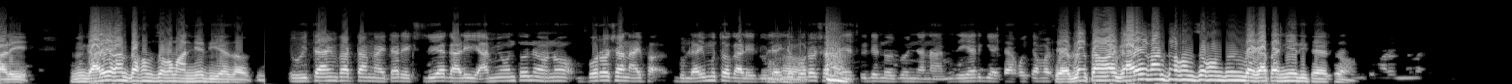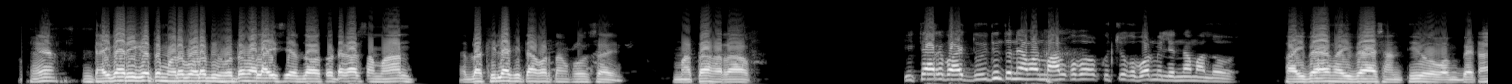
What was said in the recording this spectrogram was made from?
গাড়ি তুমি গাড়ি খানটা কমসে কম আনিয়ে দিয়া যাও তুমি ওইটা আমি পারতাম না এটা রিক্স লিয়া গাড়ি। আমি অন্ত হনো ভরসা নাই ডুলাই মতো গাড়ি ডুলাইলে। ভরসা নাই অ্যাক্সিডেন্ট হইব না না আমি ইয়ার গিয়া এটা কইতে আমার এবলা তো আমার গাড়ি খানটা কমসে কম তুমি জায়গাটা নিয়ে দিতে হ্যাঁ ড্রাইভার ইগে তো মোর বড় বিপদ ফেলাইছে এবলা অত টাকার সামান এবলা খিলা কিতা করতাম কৌসাই মাথা খারাপ ইটার ভাই দুই দিন তো আমার মাল খবর কিছু খবর মিলেন না মাল ফাইবা ফাইবা শান্তি ও বেটা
